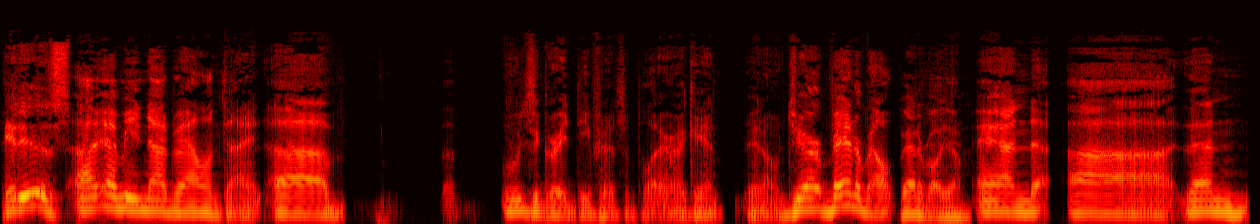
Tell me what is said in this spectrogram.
It is. I, I mean, not Valentine. Uh, who's a great defensive player? I can't, you know, Jared Vanderbilt. Vanderbilt, yeah. And uh, then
